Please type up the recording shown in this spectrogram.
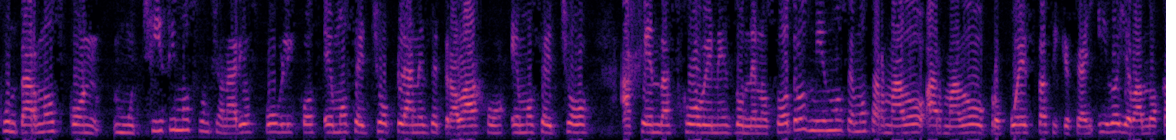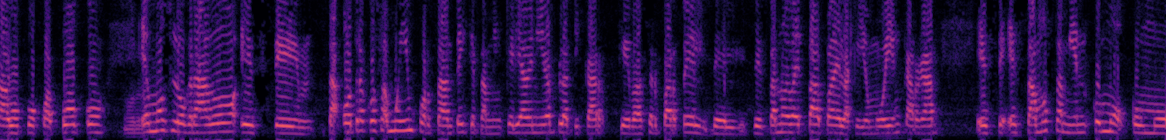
juntarnos con muchísimos funcionarios públicos, hemos hecho planes de trabajo, hemos hecho agendas jóvenes donde nosotros mismos hemos armado armado propuestas y que se han ido llevando a cabo poco a poco. Hemos logrado este otra cosa muy importante y que también quería venir a platicar que va a ser parte del- del- de esta nueva etapa de la que yo me voy a encargar. Este, estamos también como, como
